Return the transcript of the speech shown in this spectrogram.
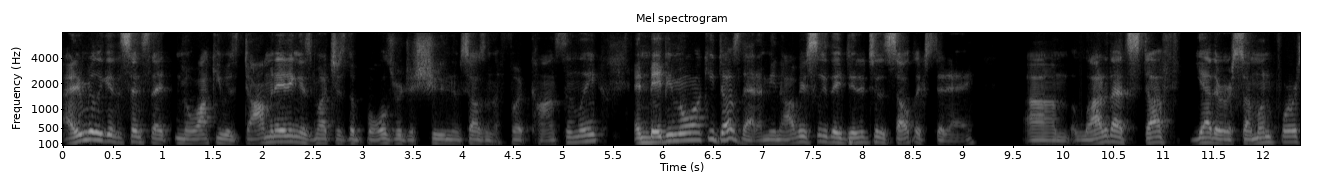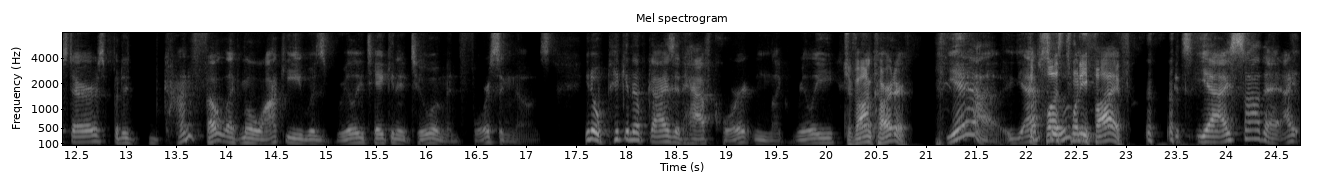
I didn't really get the sense that Milwaukee was dominating as much as the Bulls were just shooting themselves in the foot constantly. And maybe Milwaukee does that. I mean, obviously they did it to the Celtics today. Um, a lot of that stuff, yeah, there were some unforced errors, but it kind of felt like Milwaukee was really taking it to him and forcing those. You know, picking up guys at half court and like really Jevon Carter. Yeah, absolutely. plus 25. it's yeah, I saw that. I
